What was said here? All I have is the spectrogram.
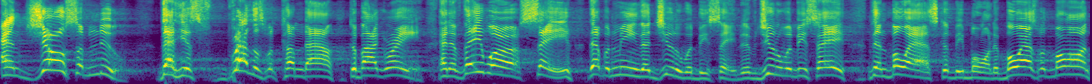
And Joseph knew that his brothers would come down to buy grain. And if they were saved, that would mean that Judah would be saved. If Judah would be saved, then Boaz could be born. If Boaz was born,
